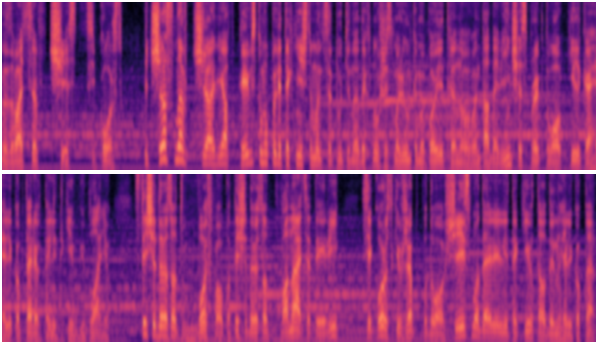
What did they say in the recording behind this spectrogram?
називається в честь Сікорського. Під час навчання в Київському політехнічному інституті, надихнувшись малюнками повітряного гвинта да Вінчі, спроектував кілька гелікоптерів та літаків біпланів. З 1908 по 1912 рік Сікорський вже побудував 6 моделей літаків та один гелікоптер.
